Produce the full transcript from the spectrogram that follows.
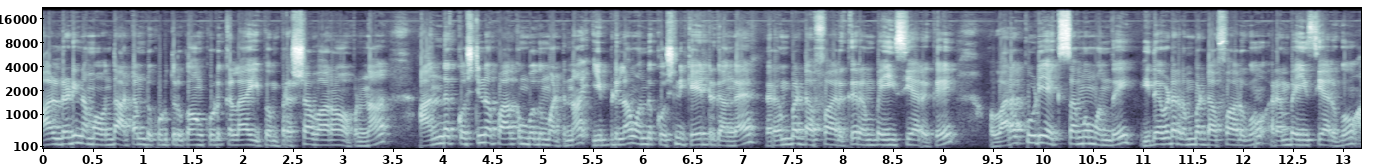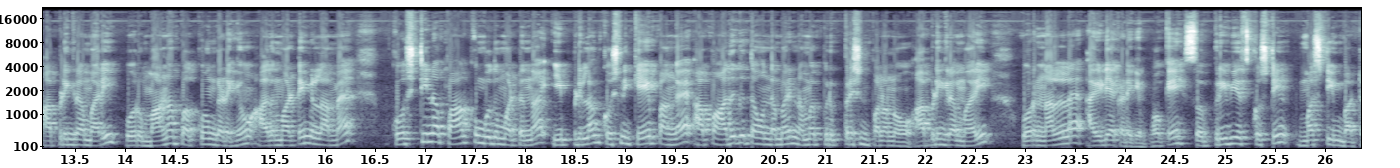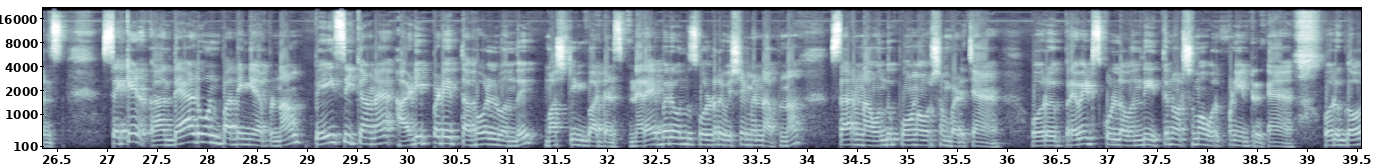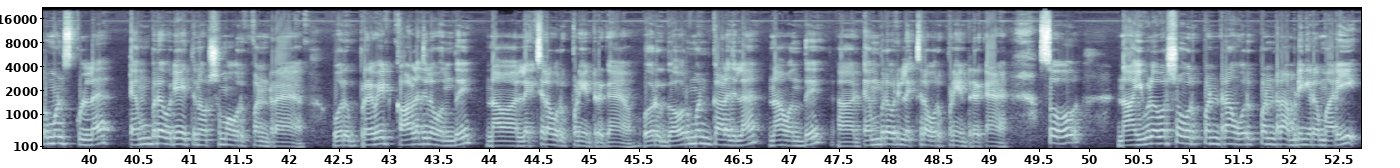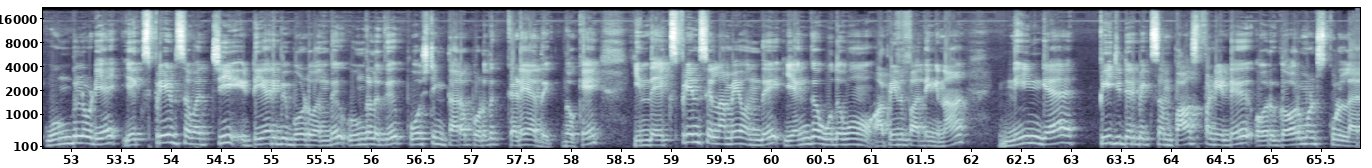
ஆல்ரெடி நம்ம வந்து அட்டம் கொடுத்துருக்கோம் கொடுக்கல இப்போ ஃப்ரெஷ்ஷாக வரோம் அப்படின்னா அந்த கொஸ்டினை பார்க்கும்போது மட்டும்தான் இப்படிலாம் வந்து கொஸ்டின் கேட்டிருக்காங்க. ரொம்ப டஃப்பாக இருக்குது ரொம்ப ஈஸியாக இருக்குது வரக்கூடிய எக்ஸாமும் வந்து இதை விட ரொம்ப டஃப்பாக இருக்கும் ரொம்ப ஈஸியாக இருக்கும் அப்படிங்கிற மாதிரி ஒரு மனப்பக்குவம் கிடைக்கும். அது மட்டும் இல்லாமல் கொஸ்டினை பார்க்கும்போது மட்டும்தான் இப்படிலாம் கொஸ்டின் கேட்பாங்க. அப்போ அதுக்கு தகுந்த மாதிரி நம்ம ப்ரிப்பரேஷன் பண்ணணும் அப்படிங்கிற மாதிரி ஒரு நல்ல ஐடியா கிடைக்கும். Okay so previous question must importance second third one பார்த்தீங்க அப்படின்னா பேசிக்கான அடிப்படை தகவல் வந்து மஸ்ட் இம்பார்ட்டன்ஸ் நிறைய பேர் வந்து சொல்கிற விஷயம் என்ன அப்படின்னா சார் நான் வந்து போன வருஷம் படித்தேன். ஒரு ப்ரைவேட் ஸ்கூலில் வந்து இத்தனை வருஷமாக ஒர்க் பண்ணிகிட்டு இருக்கேன். ஒரு கவர்மெண்ட் ஸ்கூலில் டெம்பரவரியாக இத்தனை வருஷமாக ஒர்க் பண்ணுறேன் ஒரு ப்ரைவேட் காலேஜில் வந்து நான் லெக்சராக ஒர்க் பண்ணிகிட்டு இருக்கேன் ஒரு கவர்மெண்ட் காலேஜில் நான் வந்து டெம்பரவரி லெக்சராக ஒர்க் பண்ணிகிட்டு இருக்கேன் ஸோ நான் இவ்வளோ வருஷம் ஒர்க் பண்ணுறேன் ஒர்க் பண்ணுறேன் அப்படிங்கிற மாதிரி உங்களுடைய எக்ஸ்பீரியன்ஸை வச்சு டிஆர்பி போர்டு வந்து உங்களுக்கு போஸ்டிங் தரப்போகிறது கிடையாது. ஓகே இந்த எக்ஸ்பீரியன்ஸ் எல்லாமே வந்து எங்கே உதவும் அப்படின்னு பார்த்தீங்கன்னா நீங்கள் பிஜி டெர்ப் எக்ஸாம் பாஸ் பண்ணிவிட்டு ஒரு கவர்மெண்ட் ஸ்கூலில்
